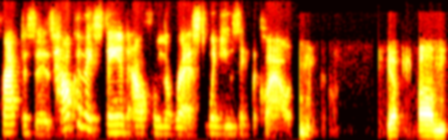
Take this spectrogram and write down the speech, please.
practices, how can they stand out from the rest when using the cloud? Yep. Um,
